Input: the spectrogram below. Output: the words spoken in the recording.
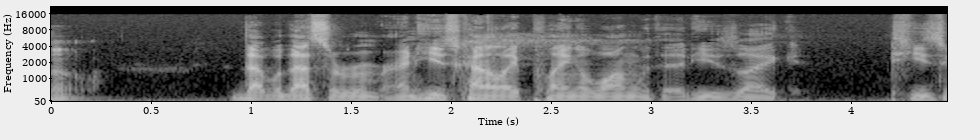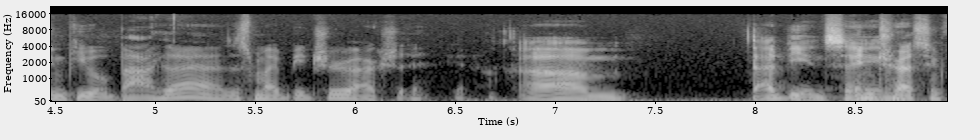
Oh, That well, that's a rumor, and he's kind of like playing along with it. He's like teasing people back. Ah, this might be true, actually. Yeah. um, that'd be insane. Interesting,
